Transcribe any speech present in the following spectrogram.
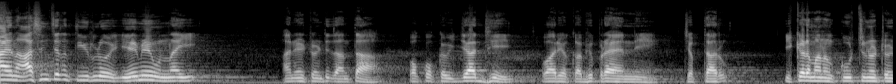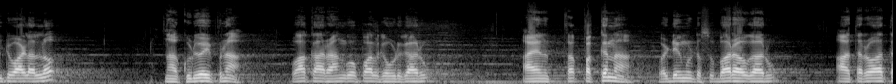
ఆయన ఆశించిన తీరులో ఏమేమి ఉన్నాయి అనేటువంటిదంతా ఒక్కొక్క విద్యార్థి వారి యొక్క అభిప్రాయాన్ని చెప్తారు. ఇక్కడ మనం కూర్చున్నటువంటి వాళ్ళల్లో నా కుడివైపున వాకా రాంగోపాల్ గౌడ్ గారు ఆయన త- పక్కన వడ్డెంగుంట సుబ్బారావు గారు ఆ తర్వాత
